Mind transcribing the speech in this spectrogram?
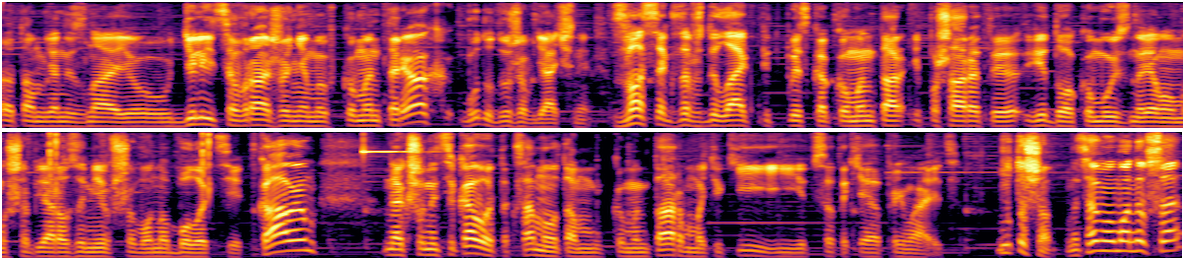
е, Там я не знаю, діліться враженнями в коментарях. Буду дуже вдячний. З вас, як завжди, лайк, підписка, коментар і пошарити відео комусь знайомому, щоб я розумів, що воно було цікавим. Ну, якщо не цікаво, так само там коментар, матюки і все таке приймається. Ну то що, на цьому в мене все.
